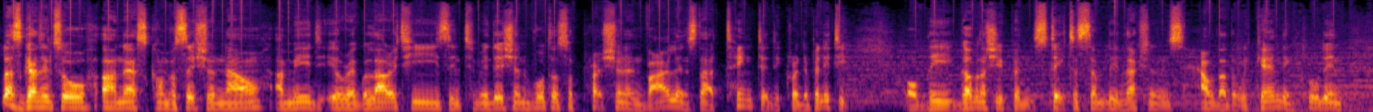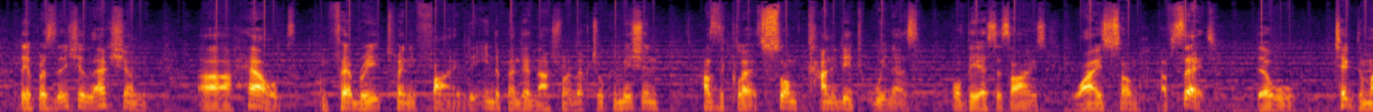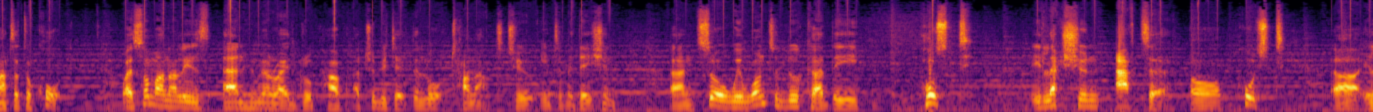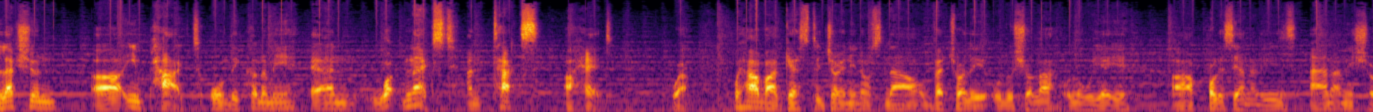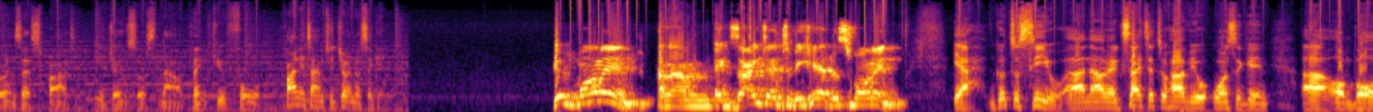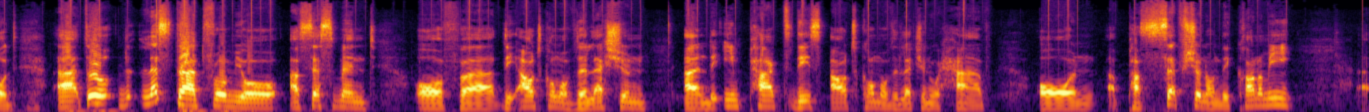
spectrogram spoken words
Let's get into our next conversation now. Amid irregularities, intimidation, voter suppression, and violence that tainted the credibility of the governorship and state assembly elections held at the weekend, including the presidential election uh, held on February 25, the Independent National Electoral Commission has declared some candidate winners of the SSIs, while some have said they will take the matter to court. While some analysts and human rights groups have attributed the low turnout to intimidation. And so we want to look at the post-election after or post-election uh, impact on the economy and what next and tax ahead. Well, we have our guest joining us now virtually, Olushola Olowuyeye, uh, policy analyst and an insurance expert. He joins us now. Thank you for finding time to join us again. Good morning, and I'm excited to be here this morning. Yeah, good to see you, and I'm excited to have you once again uh, on board. Uh, so let's start from your assessment of uh, the outcome of the election and the impact this outcome of the election will have on perception on the economy,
